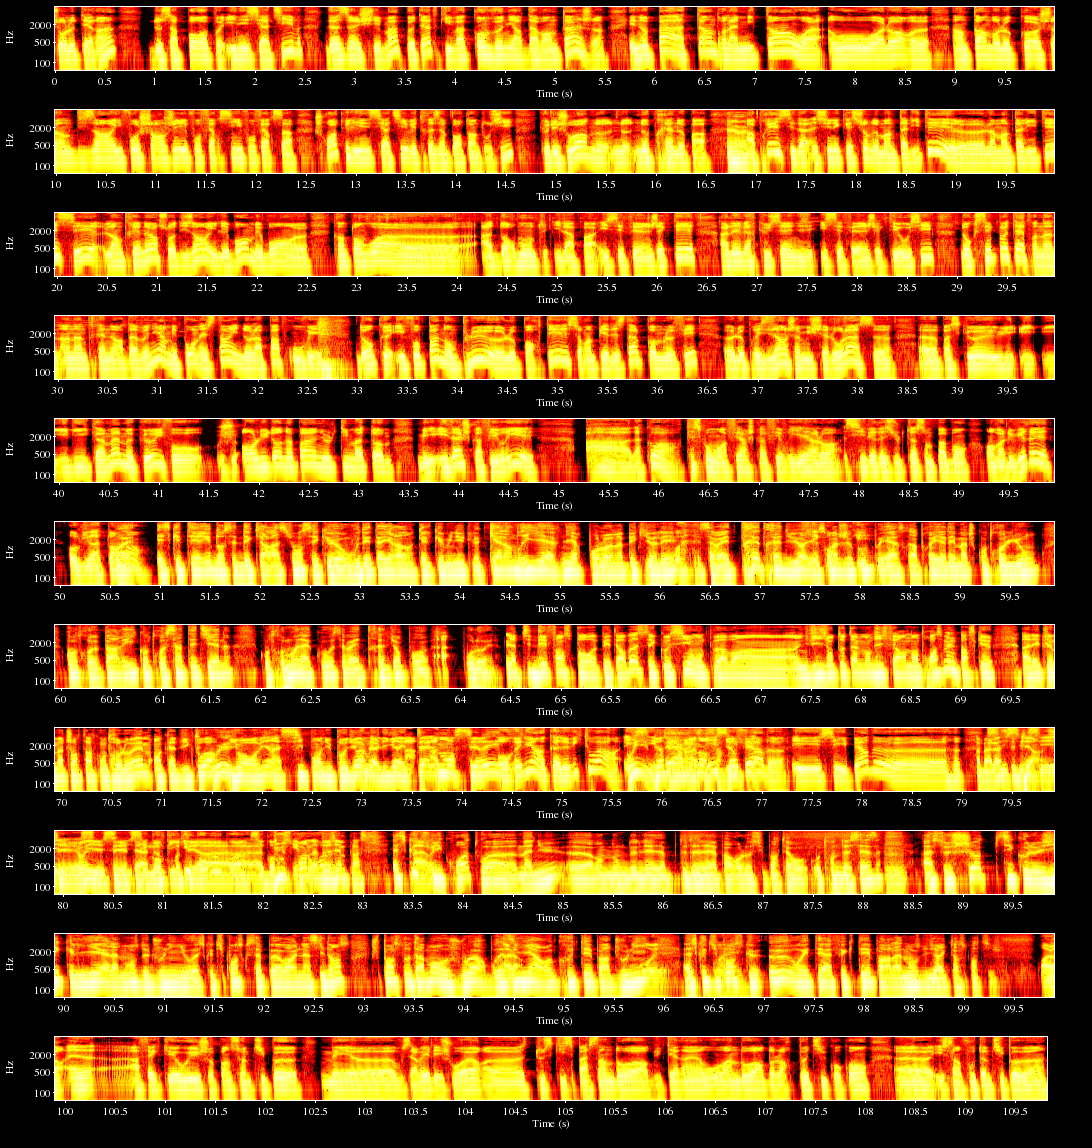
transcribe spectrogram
sur le terrain de sa propre initiative dans un schéma peut-être qui va convenir davantage et ne pas attendre la mi-temps ou, alors euh, entendre le coach en disant il faut changer, il faut faire ci, il faut faire ça. Je crois que l'initiative est très importante aussi, que les joueurs ne, ne, ne prennent pas. Eh Après, c'est une question de mentalité. Euh, la mentalité, c'est l'entraîneur, soi-disant, il est bon, mais bon, euh, quand on voit euh, à Dortmund, il a pas, il s'est fait injecter. À Leverkusen, il s'est fait injecter aussi. Donc c'est peut-être un, entraîneur d'avenir, mais pour l'instant, il ne l'a pas prouvé. Donc il faut pas non plus euh, le porter sur un piédestal comme le fait euh, le président Jean-Michel Aulas, parce que il, il, dit quand même qu'il faut, on lui donne pas un ultimatum, mais il lâche qu'à février. Ah, d'accord. Qu'est-ce qu'on va faire jusqu'à février alors? Si les résultats sont pas bons, on va le virer obligatoirement. Et ce qui est terrible dans cette déclaration, c'est qu'on vous détaillera dans quelques minutes le calendrier à venir pour l'Olympique Lyonnais. Ça va être très très dur. Il y a ce match de coupe et après il y a des matchs contre Lyon, contre Paris, contre Saint-Etienne, contre Monaco. Ça va être très dur pour ah. pour l'OL. La petite défense pour Peter Boss, c'est qu'aussi on peut avoir une vision totalement différente dans trois semaines parce que avec le match en retard contre l'OM, en cas de victoire, Lyon revient à 6 points du podium. la Ligue 1 est tellement serrée. Aurélien, en cas de victoire. Et oui, bien sûr. et s'ils perdent, et s'ils perdent, euh, ah bah là c'est pire. C'est oui, c'est compliqué pour eux quoi. C'est 12 points de la deuxième place. Est-ce que bah tu y crois toi, Manu, euh, avant donc de donner, la, de donner la parole aux supporters au, 32-16, mmh. à ce choc psychologique lié à l'annonce de Juninho? Est-ce que tu penses que ça peut avoir une incidence? Je pense notamment aux joueurs brésiliens recrutés par Juni. Est-ce que tu penses que eux ont été affectés par l'annonce du directeur sportif? Alors affecté, oui, je pense un petit peu, mais euh, vous savez, les joueurs, euh, tout ce qui se passe en dehors du terrain ou en dehors de leur petit cocon, euh, ils s'en foutent un petit peu. Hein.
